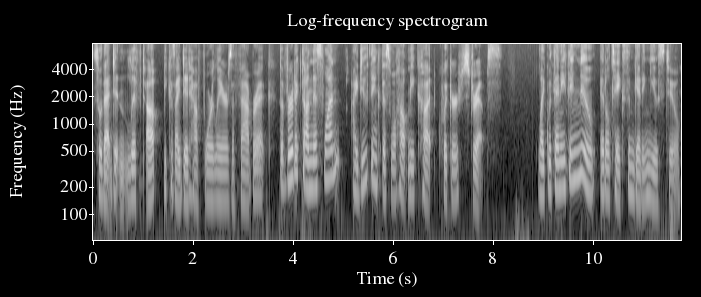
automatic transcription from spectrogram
so that didn't lift up because I did have four layers of fabric. The verdict on this one, I do think this will help me cut quicker strips. Like with anything new, it'll take some getting used to.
